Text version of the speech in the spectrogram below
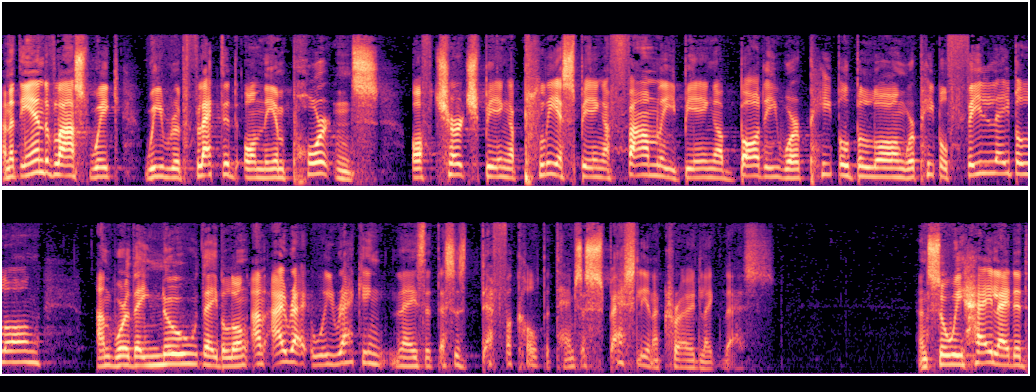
And at the end of last week, we reflected on the importance of church being a place, being a family, being a body where people belong, where people feel they belong, and where they know they belong. And I re- we recognize that this is difficult at times, especially in a crowd like this. And so we highlighted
